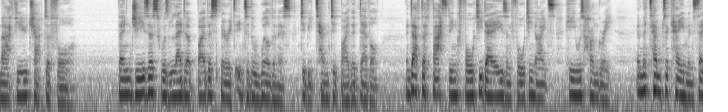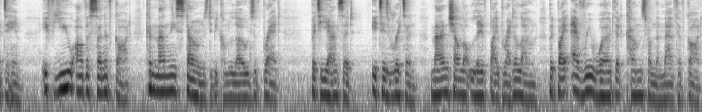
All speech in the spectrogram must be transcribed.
Matthew chapter 4. Then Jesus was led up by the Spirit into the wilderness to be tempted by the devil. And after fasting forty days and forty nights, he was hungry. And the tempter came and said to him, If you are the Son of God, command these stones to become loaves of bread. But he answered, It is written, Man shall not live by bread alone, but by every word that comes from the mouth of God.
